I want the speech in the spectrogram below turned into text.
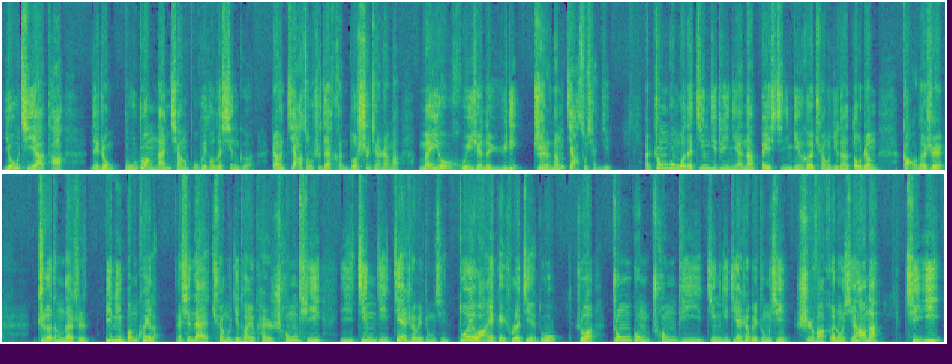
尤其啊，他那种不撞南墙不回头的性格，让加速是在很多事情上啊没有回旋的余地，只能加速前进。那中共国的经济这几年呢，被习近平和全国集团斗争搞的是折腾的是濒临崩溃了。那现在全国集团又开始重提以经济建设为中心，多维网也给出了解读，说中共重提以经济建设为中心，释放何种信号呢？其一，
